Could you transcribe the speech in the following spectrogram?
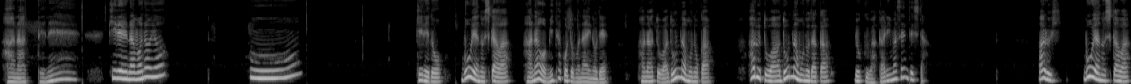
花ってね、綺麗なものよ。ふーん。けれど、坊やの鹿は花を見たこともないので、花とはどんなものか、春とはどんなものだか、よくわかりませんでした。ある日、坊やの鹿は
